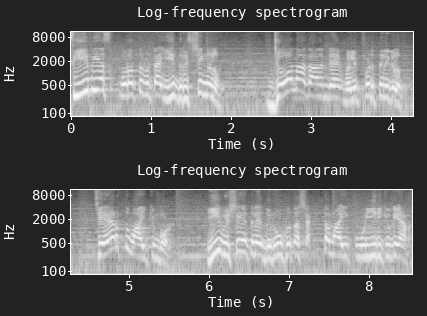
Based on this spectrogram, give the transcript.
സി ബി എസ് പുറത്തുവിട്ട ഈ ദൃശ്യങ്ങളും ജോനാഥാന്റെ വെളിപ്പെടുത്തലുകളും ചേർത്ത് വായിക്കുമ്പോൾ ഈ വിഷയത്തിലെ ദുരൂഹത ശക്തമായി കൂടിയിരിക്കുകയാണ്.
